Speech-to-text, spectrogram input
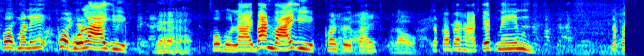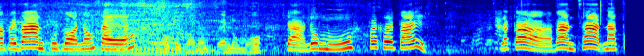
โคกมะลิ โคกโหลายอีก โคกโหลายบ้านหวายอีกค่อยเคยไป เราแล้วก็ไปหาเจ๊กนิน แล้วก็ไปบ้านกุดบอดน้องแสง โอ้กุดว่าน้องแสงน้องหมู จ้าดงหมูค่อยเคยไป แล้วก็บ้านชาตินาโก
